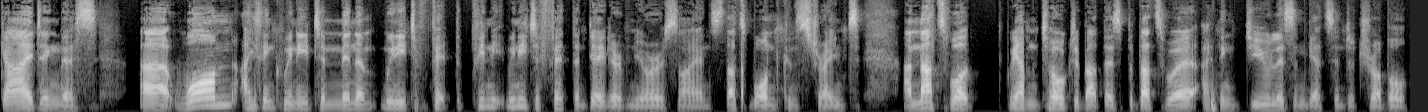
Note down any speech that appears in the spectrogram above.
guiding this. Uh, one, I think we need to minim- we need to fit the, we need to fit the data of neuroscience. That's one constraint, and that's what we haven't talked about this, but that's where I think dualism gets into trouble.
